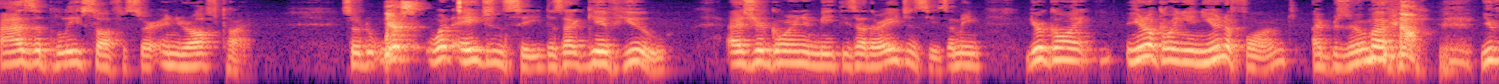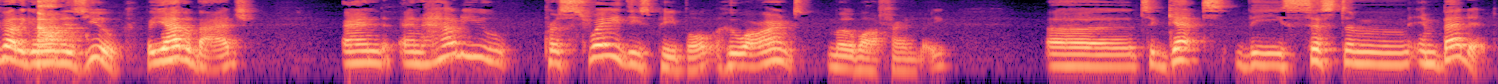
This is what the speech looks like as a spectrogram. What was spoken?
as a police officer in your off time. So, what, Yes. what agency does that give you as you're going to meet these other agencies? I mean, you're going, you're not going in uniformed, I presume. No. You've got to go No. in as you, but you have a badge. And and how do you persuade these people who aren't mobile friendly uh, to get the system embedded?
